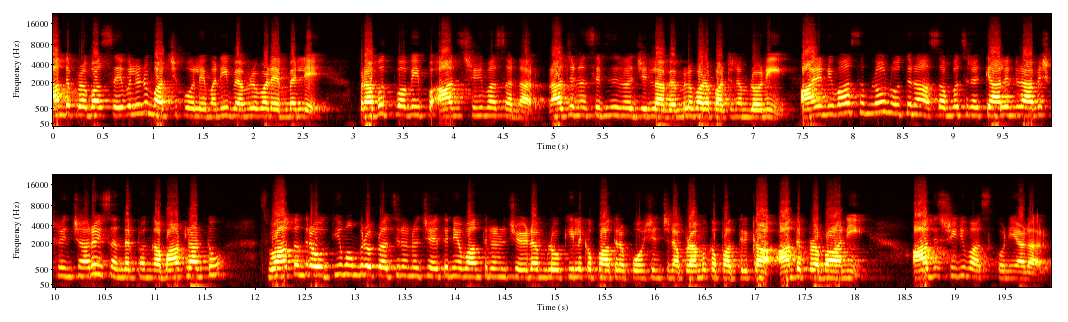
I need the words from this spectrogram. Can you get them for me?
ఆంధ్రప్రభ సేవలను మర్చిపోలేమని వెమలవాడ ఎమ్మెల్యే ప్రభుత్వ విప్ ఆది శ్రీనివాస్ అన్నారు. రాజన్న సిరిసిల్ల జిల్లా వెమలవాడ పట్టణంలోని ఆయన నివాసంలో నూతన సంవత్సర క్యాలెండర్ ఆవిష్కరించారు. ఈ సందర్భంగా మాట్లాడుతూ స్వాతంత్ర ఉద్యమంలో ప్రజలను చైతన్యవంతులను చేయడంలో కీలక పాత్ర పోషించిన ప్రముఖ పత్రిక ఆంధ్రప్రభ అని ఆది శ్రీనివాస్ కొనియాడారు.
